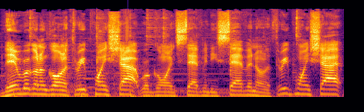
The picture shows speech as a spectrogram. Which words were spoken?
Then we're gonna go on a three-point shot. We're going 77 on a three-point shot.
